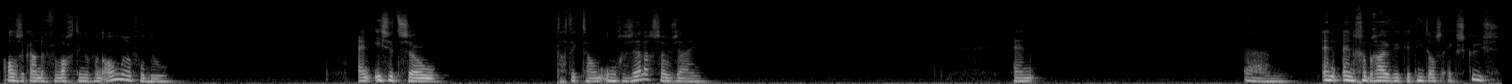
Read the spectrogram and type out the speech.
als ik aan de verwachtingen van anderen voldoe? En is het zo dat ik dan ongezellig zou zijn? En, ehm, en, en gebruik ik het niet als excuus?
